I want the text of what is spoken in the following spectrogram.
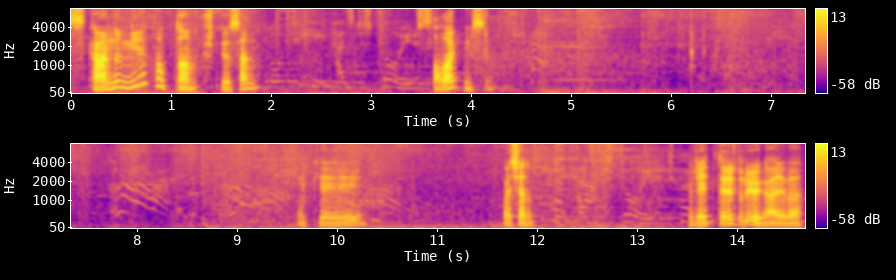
Skarner niye toptan puşluyor? Sen salak mısın? Okey. Kaçalım. Redleri duruyor galiba.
